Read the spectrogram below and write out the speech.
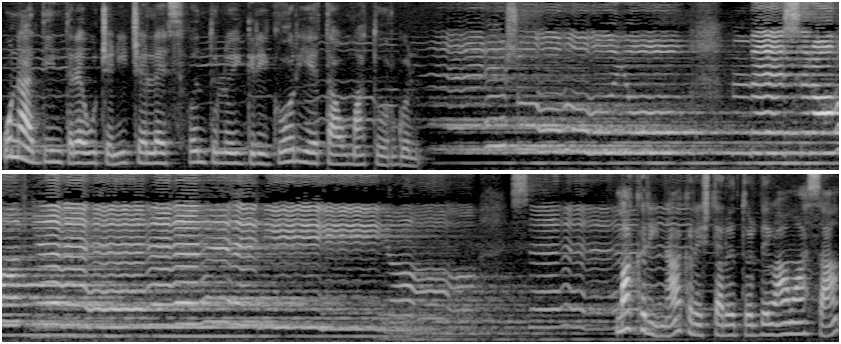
una dintre ucenicele Sfântului Grigorie Taumaturgul. Macrina crește alături de mama sa,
